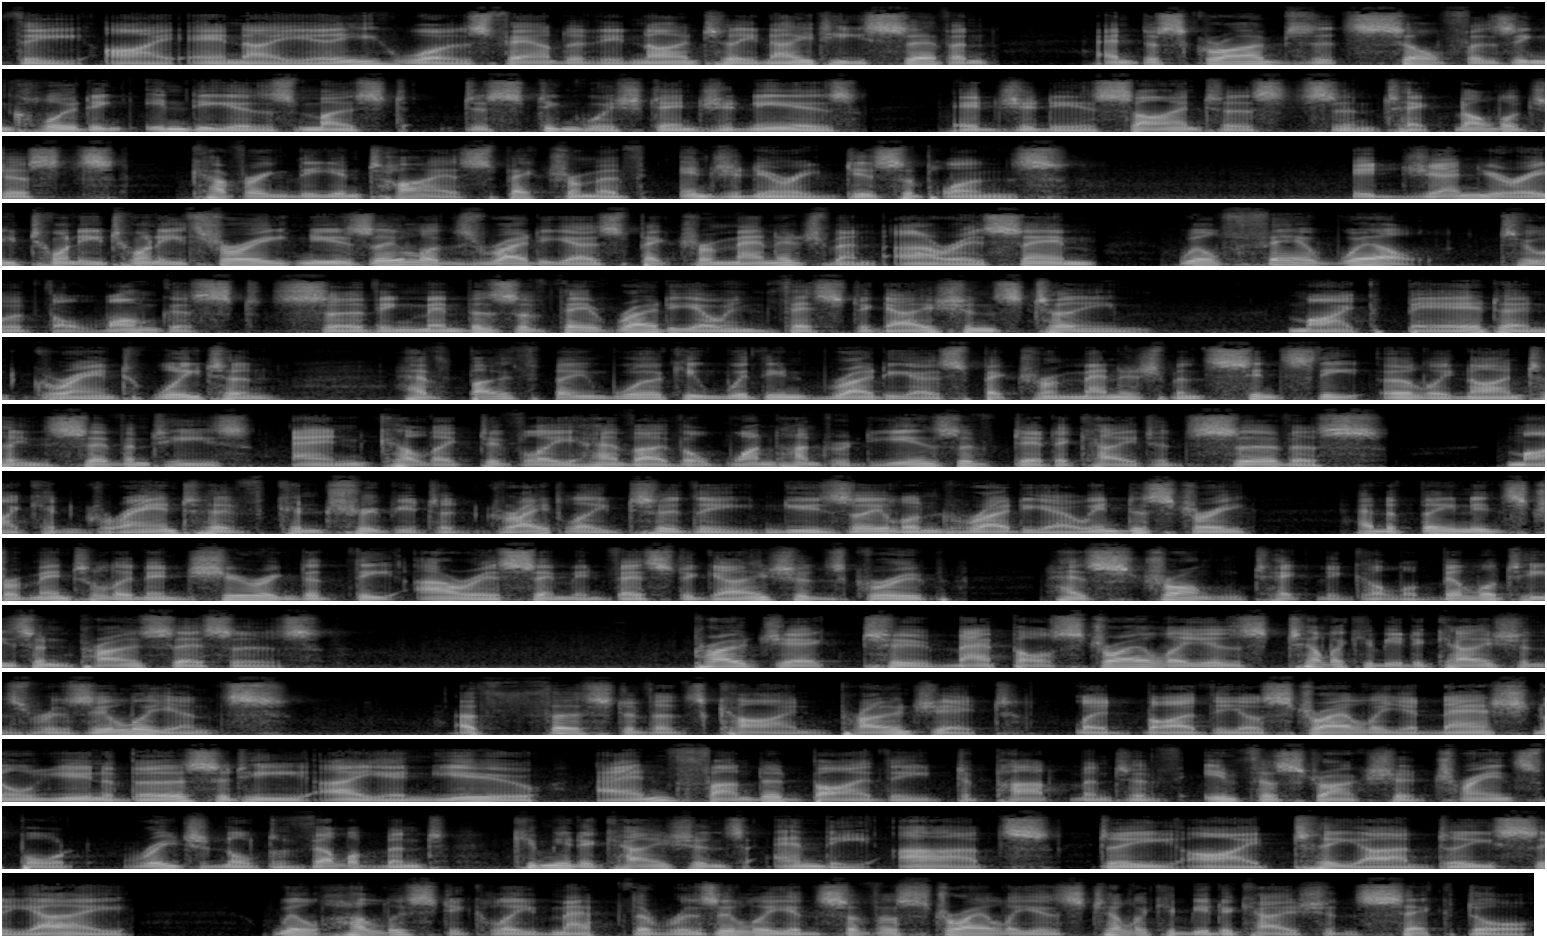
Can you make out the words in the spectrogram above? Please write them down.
The INAE was founded in 1987 and describes itself as including India's most distinguished engineers, engineer scientists, and technologists covering the entire spectrum of engineering disciplines. In January 2023, New Zealand's Radio Spectrum Management, RSM, will farewell two of the longest serving members of their radio investigations team. Mike Baird and Grant Wheaton have both been working within radio spectrum management since the early 1970s and collectively have over 100 years of dedicated service. Mike and Grant have contributed greatly to the New Zealand radio industry and have been instrumental in ensuring that the RSM Investigations Group has strong technical abilities and processes. Project to map Australia's telecommunications resilience. A first of its kind project led by the Australian National University ANU and funded by the Department of Infrastructure, Transport, Regional Development, Communications and the Arts, DITRDCA, will holistically map the resilience of Australia's telecommunications sector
